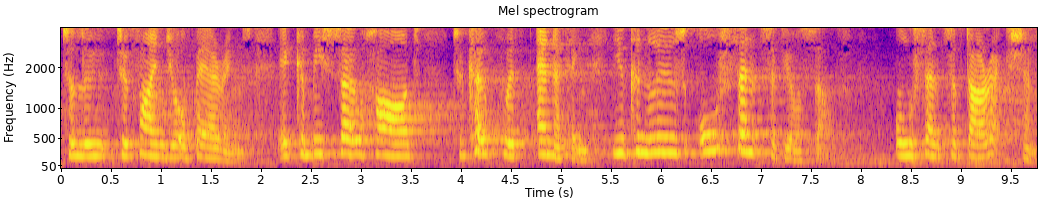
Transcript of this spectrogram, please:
to, lo- to find your bearings. It can be so hard to cope with anything. You can lose all sense of yourself, all sense of direction.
